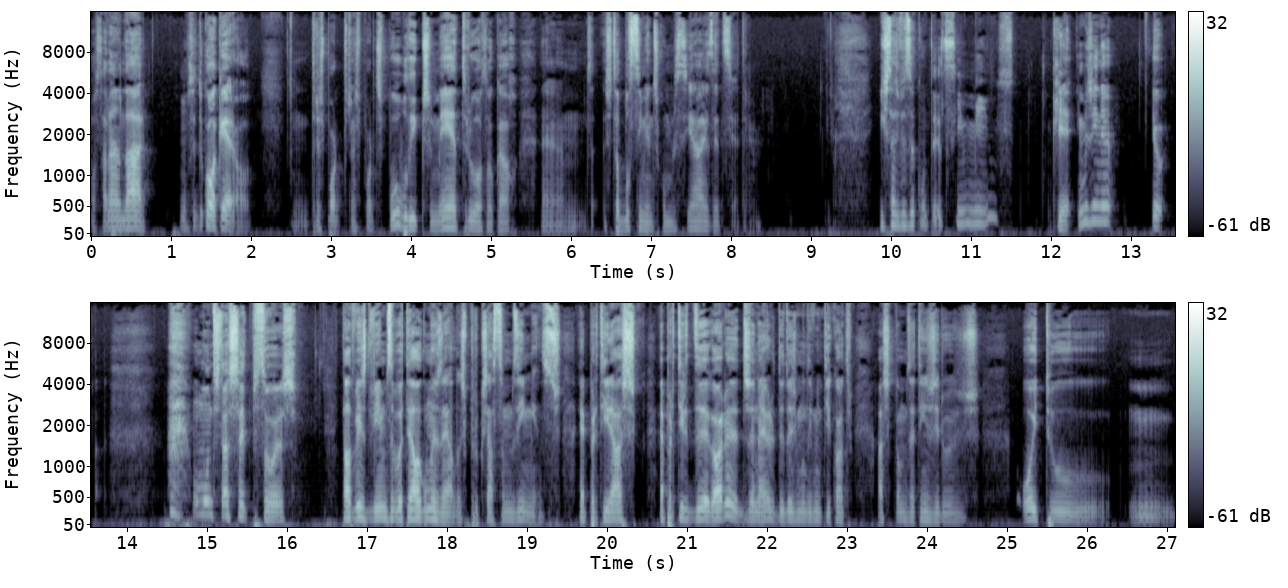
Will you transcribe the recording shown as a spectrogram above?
posso estar a andar num sítio qualquer, ou transporte, transportes públicos, metro, autocarro, um, estabelecimentos comerciais, etc. Isto às vezes acontece imenso. Que é, imagina, eu. O mundo está cheio de pessoas. Talvez devíamos abater algumas delas, porque já somos imensos. A partir, acho, a partir de agora, de janeiro de 2024, acho que vamos atingir os 8. Hum,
